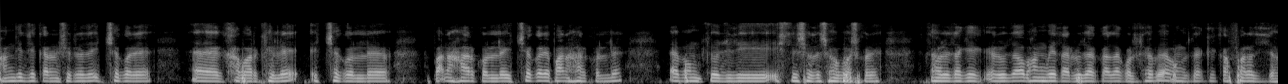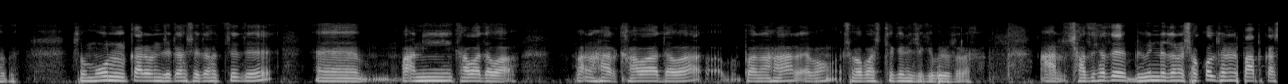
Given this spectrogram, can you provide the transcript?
ভাঙ্গে যে কারণ সেটা হচ্ছে ইচ্ছা করে খাবার খেলে, ইচ্ছা করলে পানাহার করলে, ইচ্ছা করে পানাহার করলে এবং কেউ যদি স্ত্রীর সাথে সহবাস করে, তাহলে তাকে রোজাও ভাঙবে, তার রোজা কাজা করতে হবে এবং তাকে কাফারা দিতে হবে। তো মূল কারণ যেটা, সেটা হচ্ছে যে পানি খাওয়া দাওয়া পানাহার খাওয়া দাওয়া পানাহার এবং সহবাস থেকে নিজেকে বিরত রাখা। আর সাথে সাথে বিভিন্ন ধরনের, সকল ধরনের পাপ কাজ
